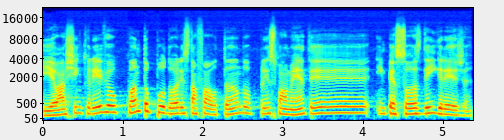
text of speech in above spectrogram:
E eu acho incrível quanto pudor está faltando, principalmente em pessoas de igreja.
